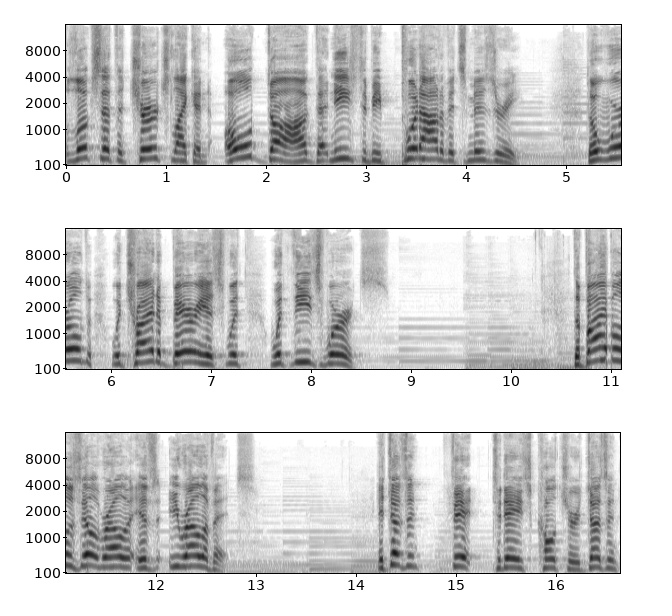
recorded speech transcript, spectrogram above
looks at the church like an old dog that needs to be put out of its misery. The world would try to bury us with, with these words The Bible is, irrele- is irrelevant. It doesn't fit today's culture. It doesn't,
